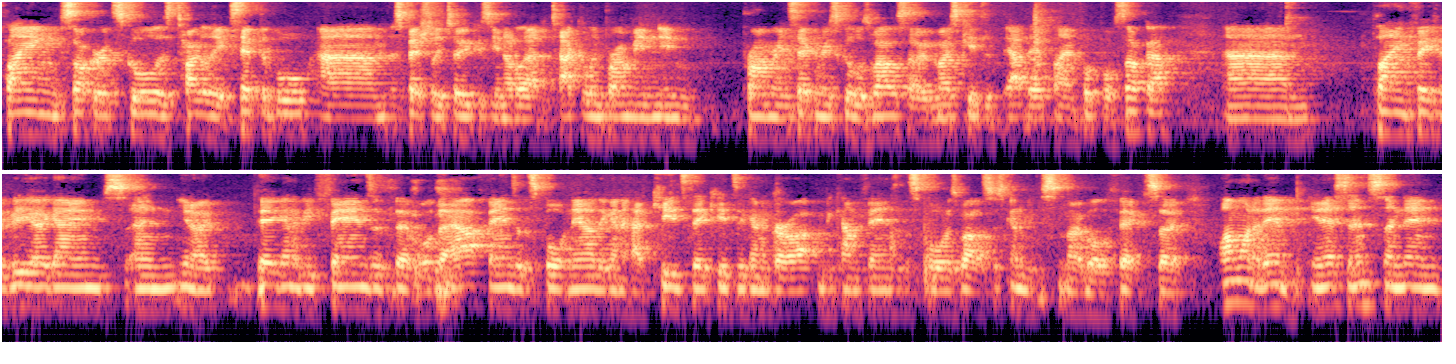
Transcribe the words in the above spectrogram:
playing soccer at school is totally acceptable, um, especially too because you're not allowed to tackle in primary, in, in primary and secondary school as well. So most kids are out there playing football, soccer, um, playing FIFA video games, and you know they're going to be fans of the, or they are fans of the sport now. They're going to have kids. Their kids are going to grow up and become fans of the sport as well. So It's just going to be this snowball effect. So I'm one of them in essence, and then.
